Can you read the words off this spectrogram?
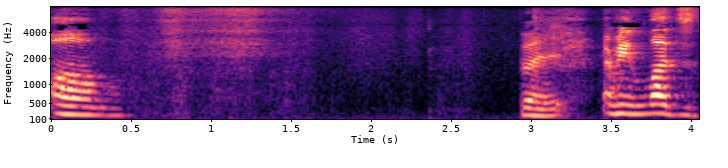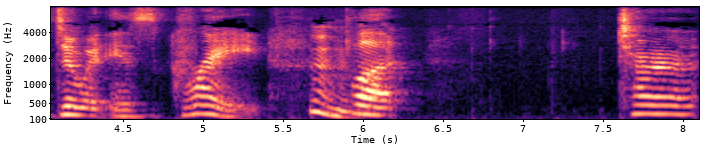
Um, but I mean, Let's Do It is great. hmm, but turn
